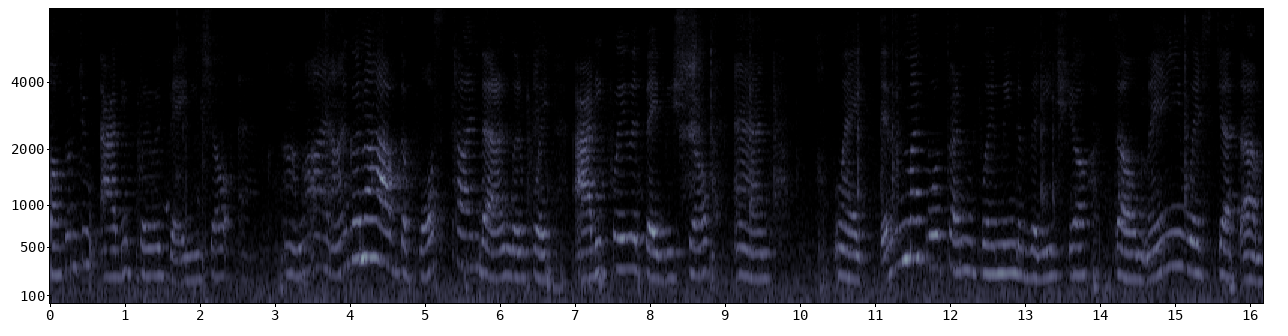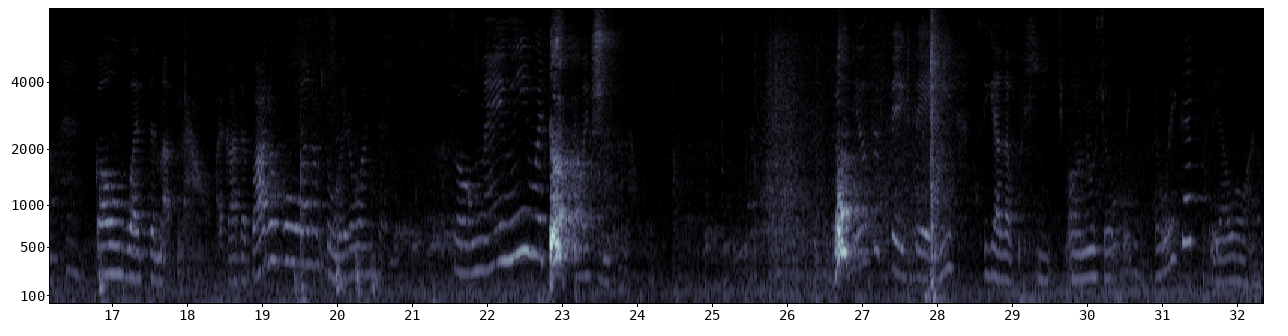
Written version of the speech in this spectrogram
welcome to Addy Play with Baby Show. Um, hi, I'm gonna have the first time that I'm gonna play Addy Play with Baby Show, and like this is my first time filming the video show, so maybe let's just um go wet them up now. I got a bottle full one of the little ones, so maybe let's wet them now. The peach. Oh no, so. I like that yellow one.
